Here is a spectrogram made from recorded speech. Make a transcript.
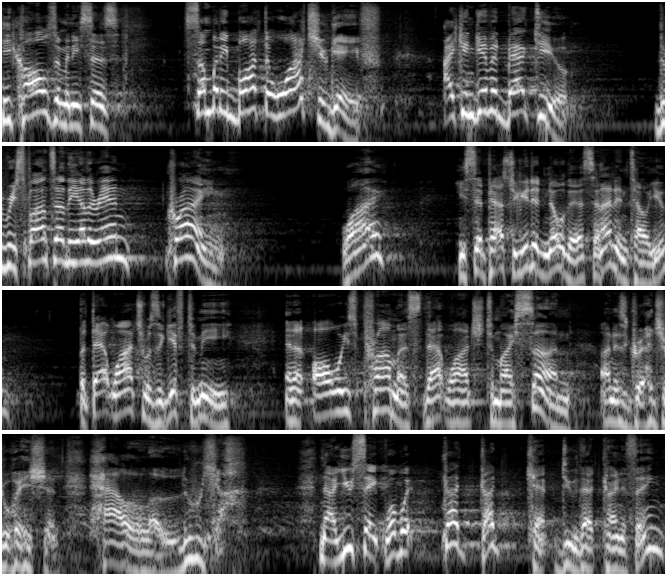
He calls him and he says, "Somebody bought the watch you gave. I can give it back to you." The response on the other end, crying. Why? He said, Pastor, you didn't know this, and I didn't tell you, but that watch was a gift to me, and I always promised that watch to my son on his graduation. Hallelujah. Now you say, well, what? God, God can't do that kind of thing.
